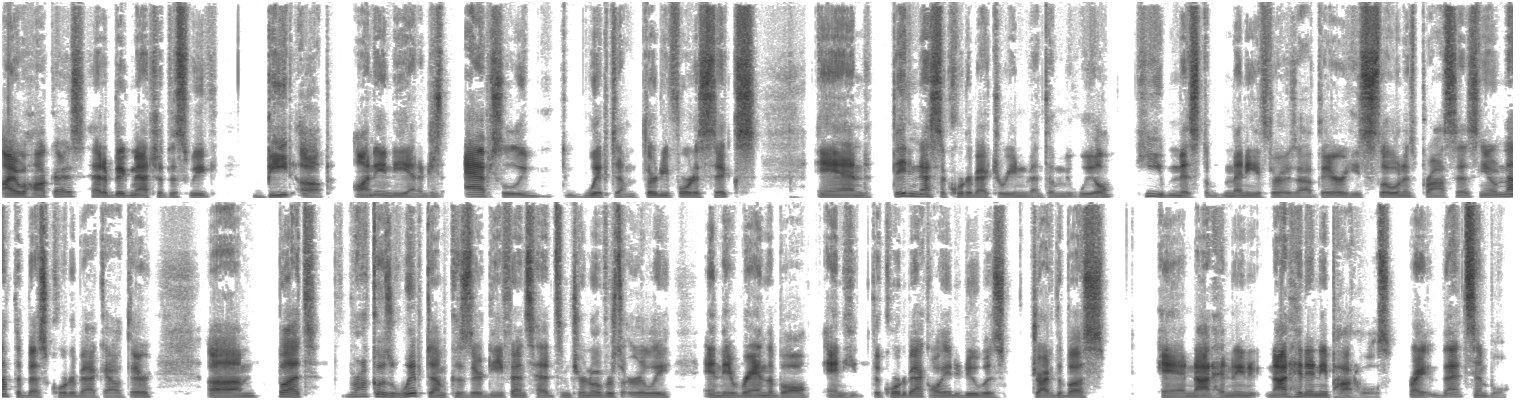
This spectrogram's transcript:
Iowa Hawkeyes had a big matchup this week, beat up on Indiana, just absolutely whipped them 34 to 6. And they didn't ask the quarterback to reinvent the wheel. He missed many throws out there. He's slow in his process. You know, not the best quarterback out there. Um, but Broncos whipped them because their defense had some turnovers early and they ran the ball. And he, the quarterback, all he had to do was drive the bus and not hit any not hit any potholes. Right, that simple.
